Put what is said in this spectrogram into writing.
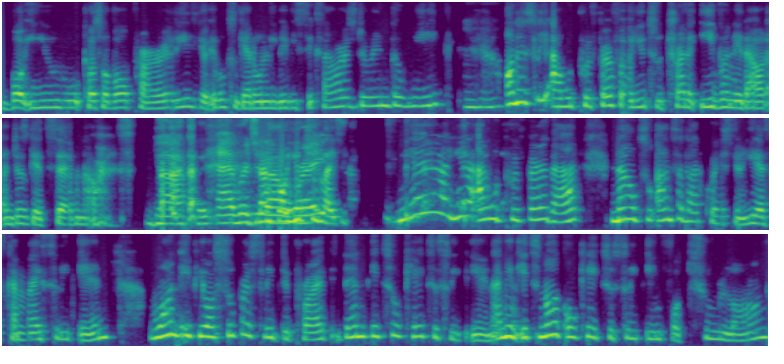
but you, because of all priorities, you're able to get only maybe six hours during the week, mm-hmm. honestly, I would prefer for you to try to even it out and just get seven hours. Yeah, average it out, for you right? to like yeah, yeah, I would prefer that. Now, to answer that question, yes, can I sleep in? One, if you're super sleep deprived, then it's okay to sleep in. I mean, it's not okay to sleep in for too long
